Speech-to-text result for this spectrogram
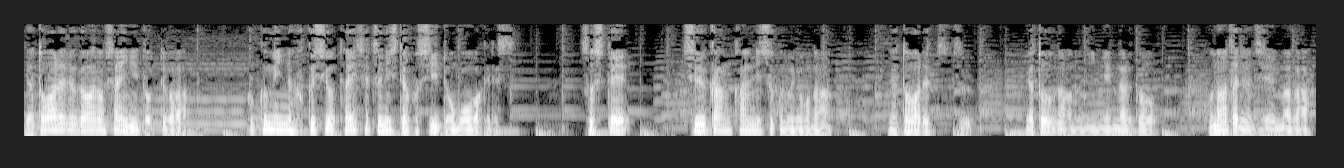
雇われる側の社員にとっては、国民の福祉を大切にしてほしいと思うわけです。そして、中間管理職のような雇われつつ雇う側の人間になると、このあたりのジレンマが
